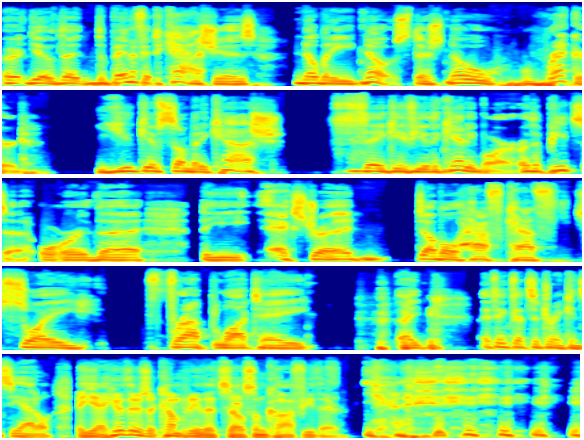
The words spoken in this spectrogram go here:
or, you know the the benefit to cash is nobody knows. There's no record. You give somebody cash, they give you the candy bar or the pizza or, the the extra double half caff soy frap latte. I I think that's a drink in Seattle. Yeah, here there's a company that sells some coffee there. Yeah.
